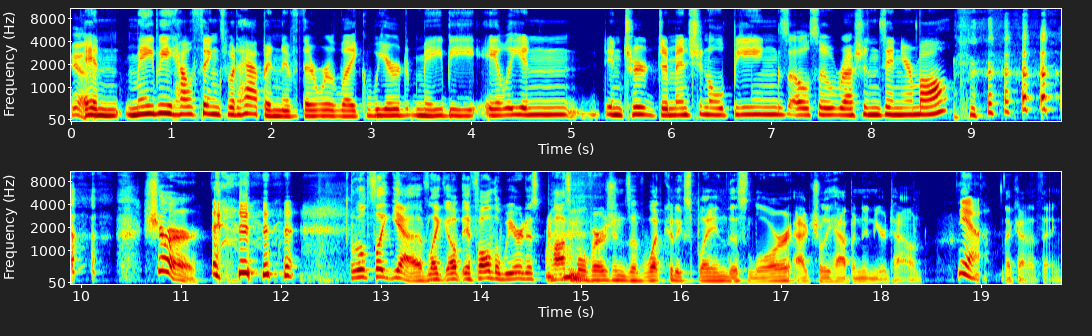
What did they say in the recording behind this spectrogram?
Yeah. And maybe how things would happen if there were like weird, maybe alien interdimensional beings, also Russians in your mall. Sure. well, it's like yeah, if like if all the weirdest possible versions of what could explain this lore actually happened in your town, yeah. that kind of thing.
